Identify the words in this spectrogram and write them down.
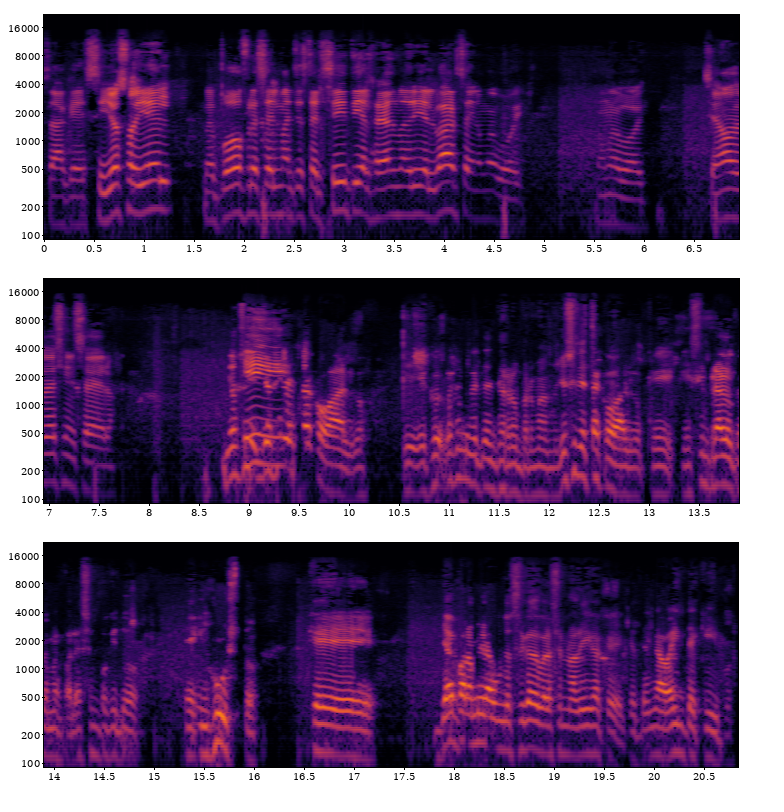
O sea que si yo soy él, me puedo ofrecer el Manchester City, el Real Madrid, el Barça y no me voy. No me voy. Siendo sincero. Yo sí, yo sí Y- destaco algo. Eh, que te interrumpa, Armando. Yo sí destaco algo que, que es siempre algo que me parece un poquito eh, injusto. Que ya para mí la Bundesliga debería ser una liga que, que tenga 20 equipos,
